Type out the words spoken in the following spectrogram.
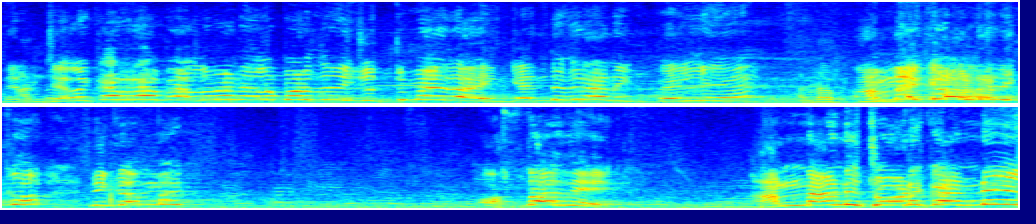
నేను జీలకర్ర బెల్లమే నిలబడుతుంది జుట్టు మీద. ఇంకెందుకురా నీకు పెళ్ళి? అమ్మాయి కావాలా నీకు? నీకు అమ్మాయి వస్తుంది. అందాన్ని చూడకండి.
